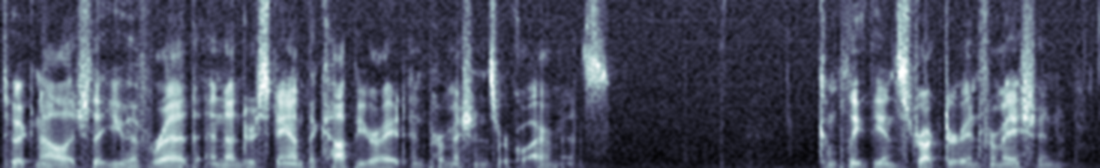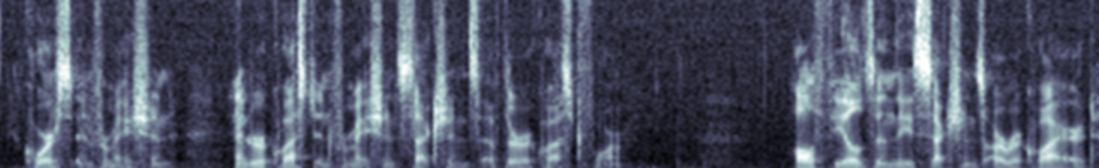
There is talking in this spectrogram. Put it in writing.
to acknowledge that you have read and understand the copyright and permissions requirements. Complete the instructor information, course information, and request information sections of the request form. All fields in these sections are required.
